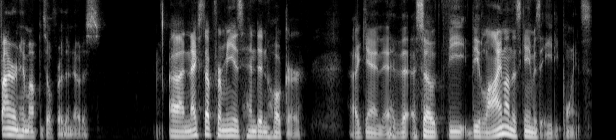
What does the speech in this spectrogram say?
firing him up until further notice. Uh, next up for me is Hendon Hooker. Again, uh, the, so the the line on this game is 80 points.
